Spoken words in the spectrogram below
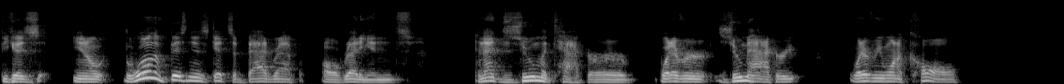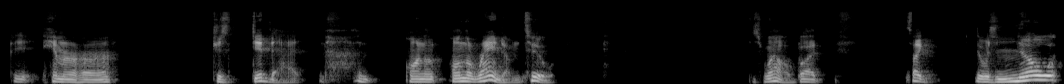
because you know the world of business gets a bad rap already and and that zoom attacker or whatever zoom hacker whatever you want to call him or her just did that on a, on the random too as well. But it's like there was no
